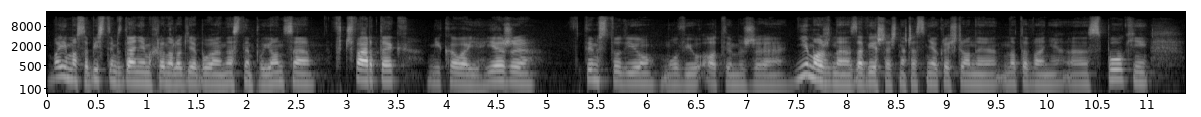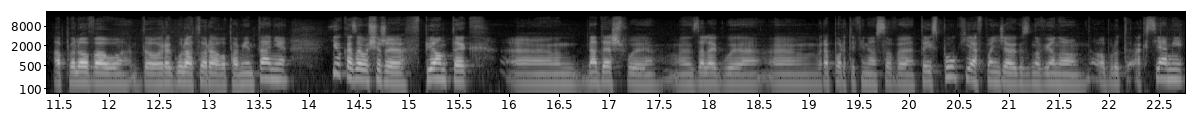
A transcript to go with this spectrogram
Moim osobistym zdaniem chronologia była następująca. W czwartek Mikołaj Jerzy w tym studiu mówił o tym, że nie można zawieszać na czas nieokreślony notowań e, spółki. Apelował do regulatora o pamiętanie i okazało się, że w piątek e, nadeszły e, zaległe e, raporty finansowe tej spółki, a w poniedziałek wznowiono obrót akcjami.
